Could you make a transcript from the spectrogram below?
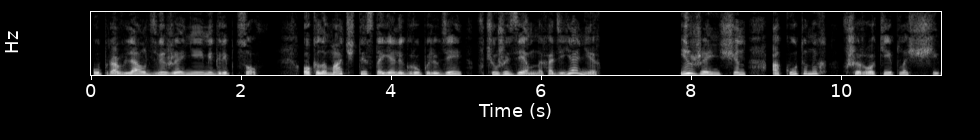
управлял движениями гребцов. Около мачты стояли группы людей в чужеземных одеяниях и женщин, окутанных в широкие плащи.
